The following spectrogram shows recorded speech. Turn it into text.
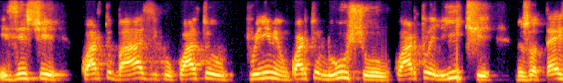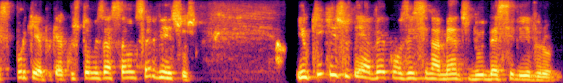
existe quarto básico, quarto premium, quarto luxo, quarto elite nos hotéis, por quê? Porque é customização de serviços. E o que, que isso tem a ver com os ensinamentos do, desse livro?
